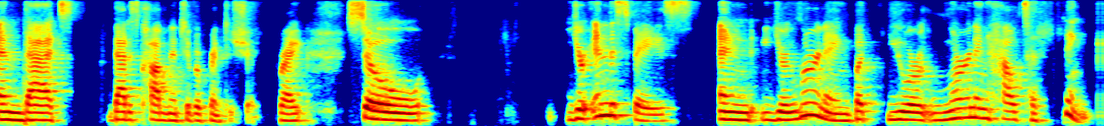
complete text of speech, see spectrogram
and that that is cognitive apprenticeship, right? So you're in the space and you're learning, but you're learning how to think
